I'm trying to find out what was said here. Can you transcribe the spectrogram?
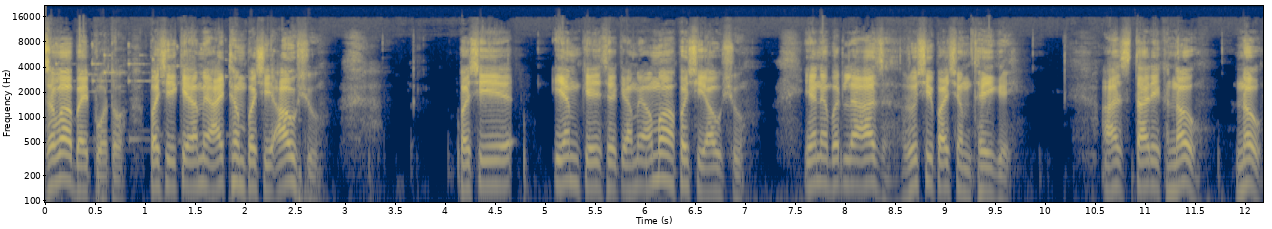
જવાબ આપ્યો હતો પછી કે અમે આઠમ પછી આવશું. પછી એમ કહે છે કે અમે અમા પછી આવશું. એને બદલે આજ ઋષિ પાછમ થઈ ગઈ. આજ તારીખ નવ નવ.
